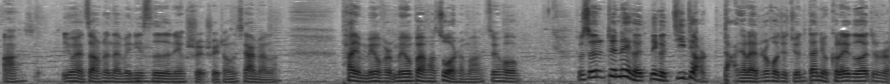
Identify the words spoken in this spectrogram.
啊，永远葬身在威尼斯的那个水水城下面了，他也没有没有办法做什么。最后，就所以这那个那个基调打下来之后，就觉得丹尼尔·克雷格就是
